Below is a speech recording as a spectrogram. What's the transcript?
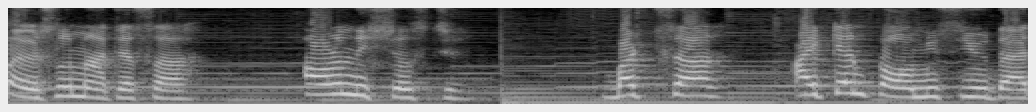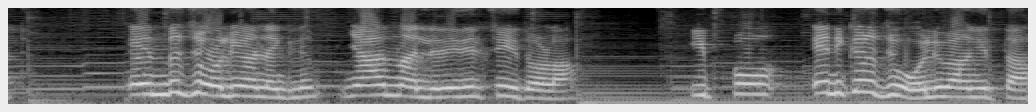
Personal matter sir. അവൾ നിശ്വസിച്ചു. But sir I can promise you that എന്ത് ജോലിയാണെങ്കിലും ഞാൻ നല്ല രീതിയിൽ ചെയ്തോളാം. ഇപ്പോ എനിക്കൊരു ജോലി വാങ്ങിത്താ.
